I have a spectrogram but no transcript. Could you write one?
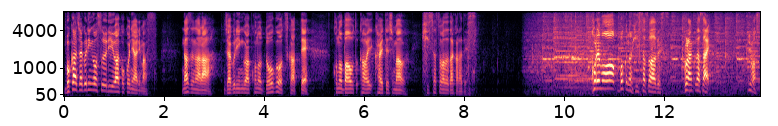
僕はジャグリングをする理由はここにあります。なぜならジャグリングはこの道具を使ってこの場を変えてしまう必殺技だからです。これも僕の必殺技です。ご覧ください。いきます。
